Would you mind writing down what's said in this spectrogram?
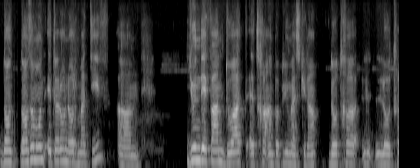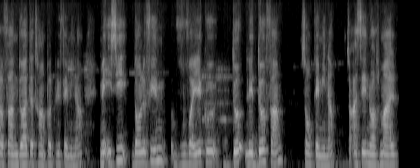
dans, dans un monde hétéronormatif, une des femmes doit être un peu plus masculin, l'autre femme doit être un peu plus féminin. Mais ici, dans le film, vous voyez que les deux femmes sont féminines, sont assez normales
